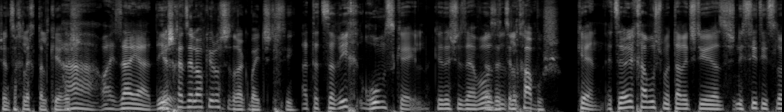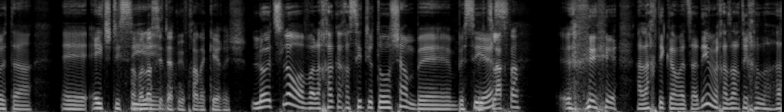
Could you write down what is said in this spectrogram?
שאני צריך ללכת על קרש. אה, וואי, זה היה אדיר. יש לך את זה ל Oculus שזה רק ב-HTC? אתה צריך room scale כדי שזה יעבוד. אז אצל חבוש. כן, אצל אלי חבוש מאתר HT, אז ניסיתי אצלו את ה-HTC. אבל לא עשית את מבחן הקרש. לא אצלו, אבל אחר כך עשיתי אותו שם ב-CS. והצלחת? הלכתי כמה צעדים וחזרתי חזרה.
